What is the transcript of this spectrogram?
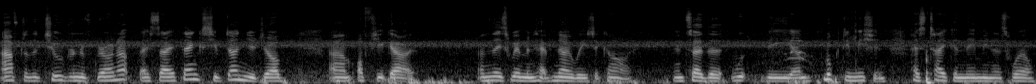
after the children have grown up. They say, thanks, you've done your job, um, off you go. And these women have nowhere to go. And so the, the um, Mukti mission has taken them in as well.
